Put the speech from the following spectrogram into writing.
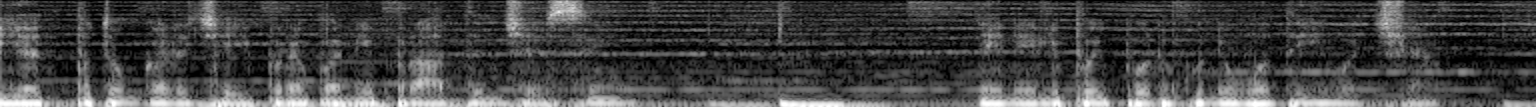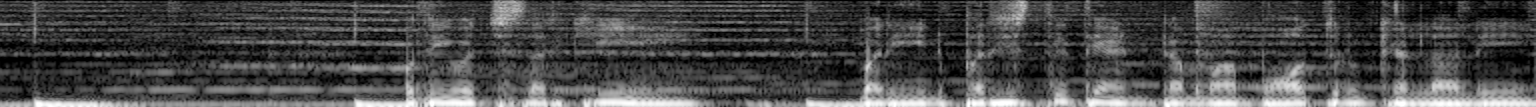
ఈ అద్భుతం కూడా చేయి ప్రభా ప్రార్థన చేసి నేను వెళ్ళిపోయి పడుకుని ఉదయం వచ్చాను. ఉదయం వచ్చేసరికి మరి ఈయన పరిస్థితి అంటమ్మా బాత్రూమ్కి వెళ్ళాలి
